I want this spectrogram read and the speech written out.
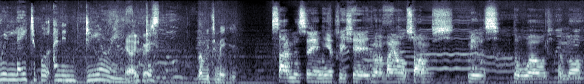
relatable and endearing. Yeah, I agree. just Lovely to meet you. Simon saying he appreciated one of my old songs means the world and more.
